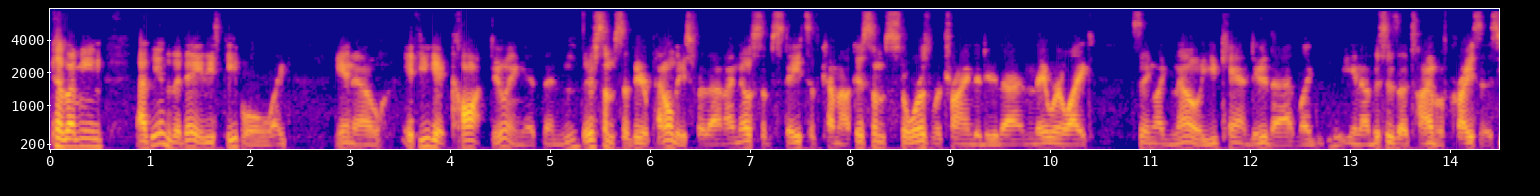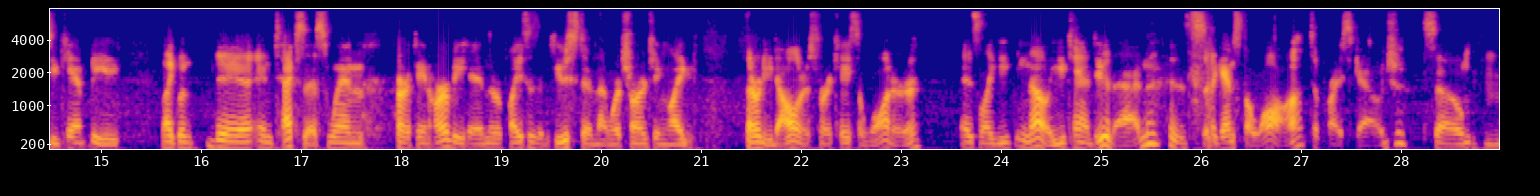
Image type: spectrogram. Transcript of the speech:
Because I mean, at the end of the day, these people like, you know, if you get caught doing it, then there's some severe penalties for that. And I know some states have come out because some stores were trying to do that, and they were like saying like, no, you can't do that. Like, you know, this is a time of crisis. You can't be like when the in Texas when Hurricane Harvey hit, and there were places in Houston that were charging like thirty dollars for a case of water. It's like you no, you can't do that. It's against the law to price gouge. So mm-hmm.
